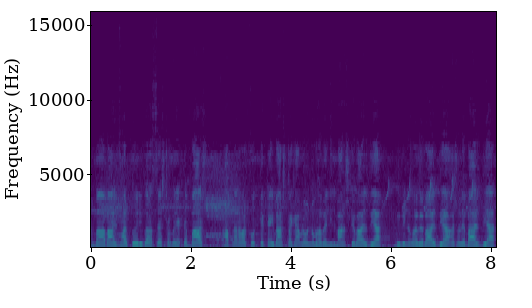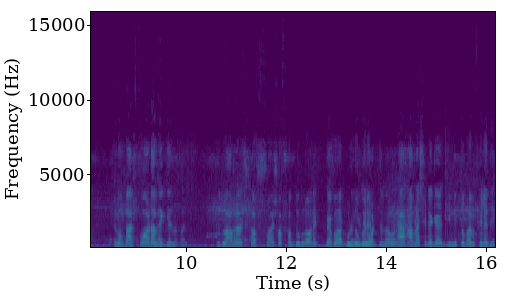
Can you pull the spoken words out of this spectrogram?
বা বাঁশ ঝাড় তৈরি করার চেষ্টা করি। একটা বাঁশ আপনার আমার প্রত্যেকটা এই বাঁশটাকে আমরা অন্যভাবে নিই। মানুষকে বাঁশ দেওয়া বিভিন্নভাবে বাঁশ দেওয়া আসলে বাঁশ দেওয়া এবং বাঁশ পাওয়াটা ভাগ্যের ব্যাপার। কিন্তু আমরা সব সময় সব শব্দগুলো অনেক ব্যবহার উল্টো করে। হ্যাঁ আমরা সেটাকে ঘৃণিত ভাবে ফেলে দিই।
